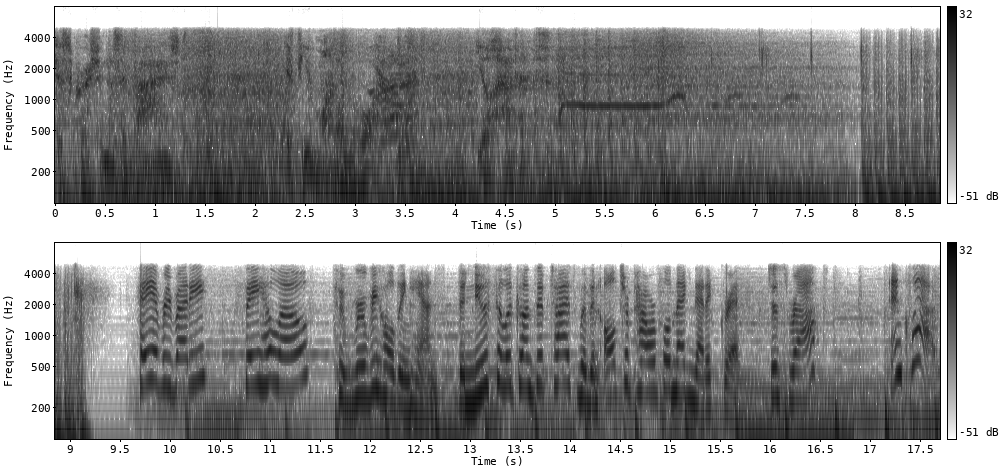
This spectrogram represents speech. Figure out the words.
Discretion is advised. If you want a war, you'll have it. Hey, everybody. Say hello to Ruby Holding Hands, the new silicone zip ties with an ultra powerful magnetic grip. Just wrap and clasp.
